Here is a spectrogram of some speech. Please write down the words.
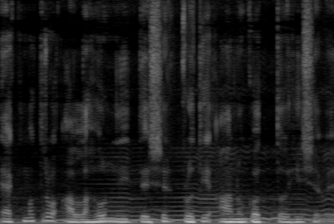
একমাত্র আল্লাহর নির্দেশের প্রতি আনুগত্য হিসেবে।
